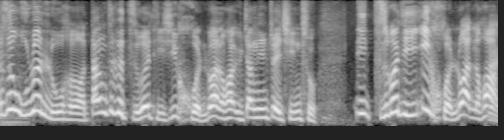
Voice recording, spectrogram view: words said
可是无论如何，当这个指挥体系混乱的话，于将军最清楚，你指挥体系一混乱的话。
